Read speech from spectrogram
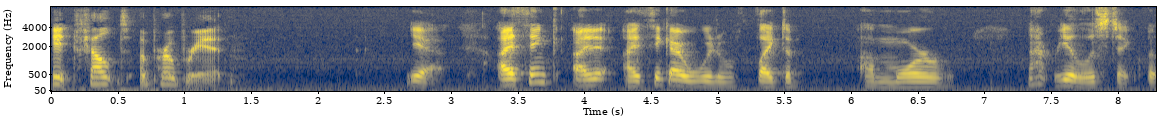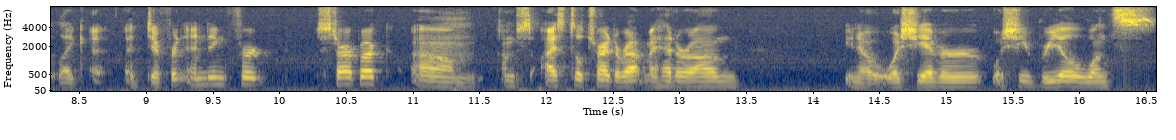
it felt appropriate. Yeah, I think I I think I would have liked a, a more not realistic, but like a, a different ending for Starbuck. Um, I'm I still try to wrap my head around. You know, was she ever was she real once?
